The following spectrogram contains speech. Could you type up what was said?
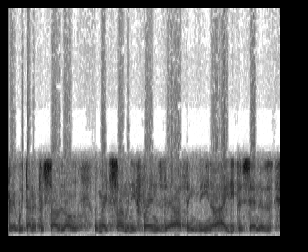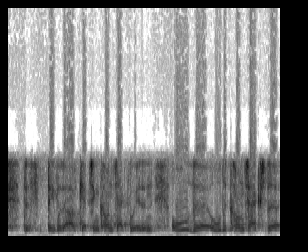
trip. We'd done it for so long. We made so many friends there. I think you know, 80% of the people that I've kept in contact with, and all the all the contacts that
